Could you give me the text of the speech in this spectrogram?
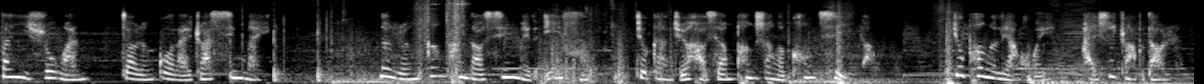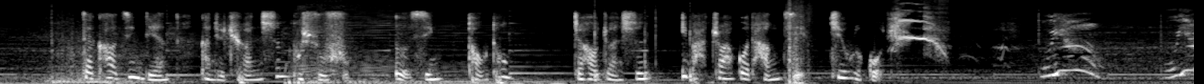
翻译说完，叫人过来抓新梅。那人刚碰到新美的衣服，就感觉好像碰上了空气一样，又碰了两回，还是抓不到人。再靠近点，感觉全身不舒服，恶心、头痛，只好转身一把抓过堂姐，揪了过去。不要，不要！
